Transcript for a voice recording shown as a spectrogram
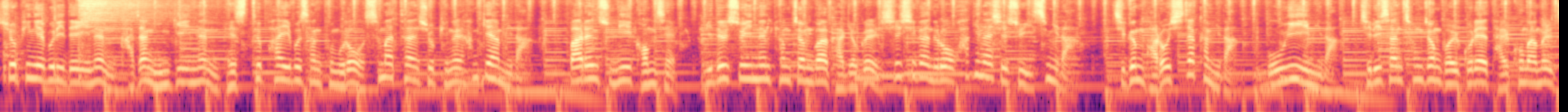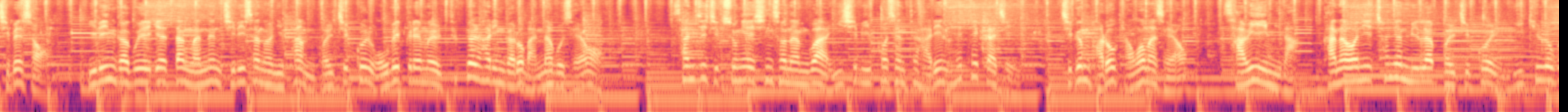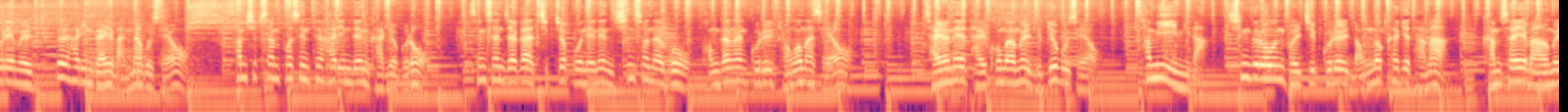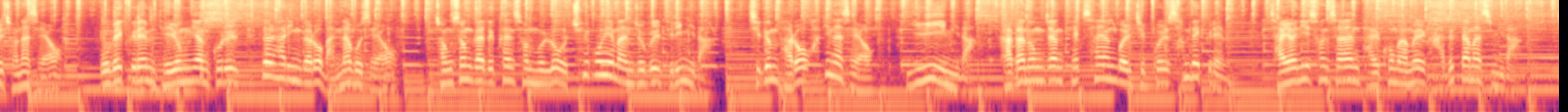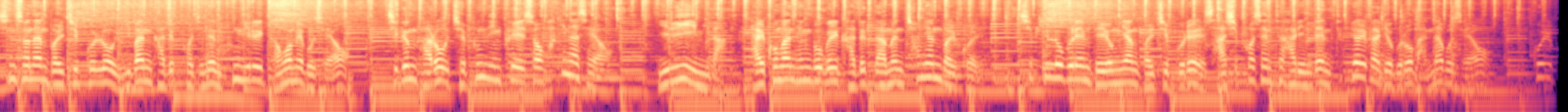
쇼핑 에브리데이는 가장 인기 있는 베스트 5 상품으로 스마트한 쇼핑을 함께합니다. 빠른 순위 검색, 믿을 수 있는 평점과 가격을 실시간으로 확인하실 수 있습니다. 지금 바로 시작합니다. 5위입니다. 지리산 청정 벌꿀의 달콤함을 집에서 1인 가구에게 딱 맞는 지리산 허니팜 벌집꿀 500g을 특별 할인가로 만나보세요. 산지 직송의 신선함과 22% 할인 혜택까지 지금 바로 경험하세요. 4위입니다. 가나원이 천연 밀랍 벌집꿀 2kg을 특별 할인가에 만나보세요. 33% 할인된 가격으로 생산자가 직접 보내는 신선하고 건강한 꿀을 경험하세요. 자연의 달콤함을 느껴보세요. 3위입니다. 싱그러운 벌집꿀을 넉넉하게 담아 감사의 마음을 전하세요. 500g 대용량 꿀을 특별 할인가로 만나보세요. 정성 가득한 선물로 최고의 만족을 드립니다. 지금 바로 확인하세요. 2위입니다. 가가농장 팩 사양벌집꿀 300g. 자연이 선사한 달콤함을 가득 담았습니다. 신선한 벌집꿀로 입안 가득 퍼지는 풍미를 경험해보세요. 지금 바로 제품 링크에서 확인하세요. 1위입니다. 달콤한 행복을 가득 담은 천연 벌꿀. 10kg 대용량 벌집꿀을 40% 할인된 특별 가격으로 만나보세요. 꿀-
